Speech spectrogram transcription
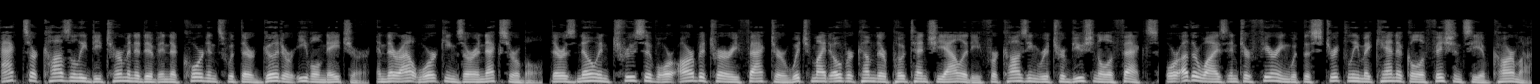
acts are causally determinative in accordance with their good or evil nature, and their outworkings are inexorable, there is no intrusive or arbitrary factor which might overcome their potentiality for causing retributional effects, or otherwise interfering with the strictly mechanical efficiency of karma.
